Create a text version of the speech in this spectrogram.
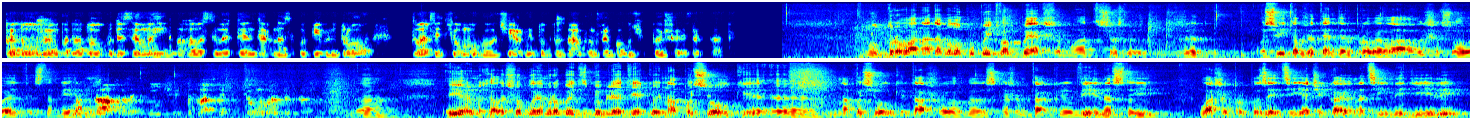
Продовжуємо підготовку до зими. Оголосили тендер на закупівлю дров 27 червня, тобто завтра вже получить перший результат. Ну, дрова треба було купити вам першому, а що ж ви вже освіта вже тендер провела, а ви ще соваєтесь там, Ігор Завтра закінчується 27 результату. Да. Ігор Михайлович, що будемо робити з бібліотекою на посілки, е, на посілки, та, що, е, скажімо так, вільна стоїть? Ваші пропозиції я чекаю на цій неділі.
